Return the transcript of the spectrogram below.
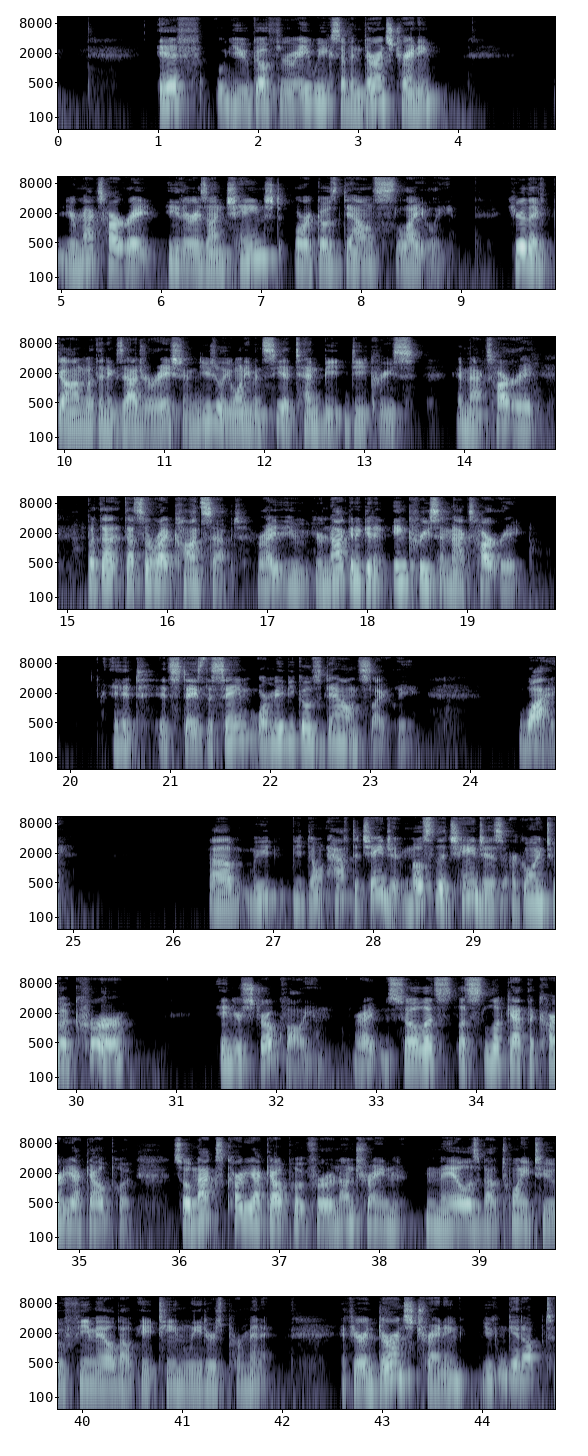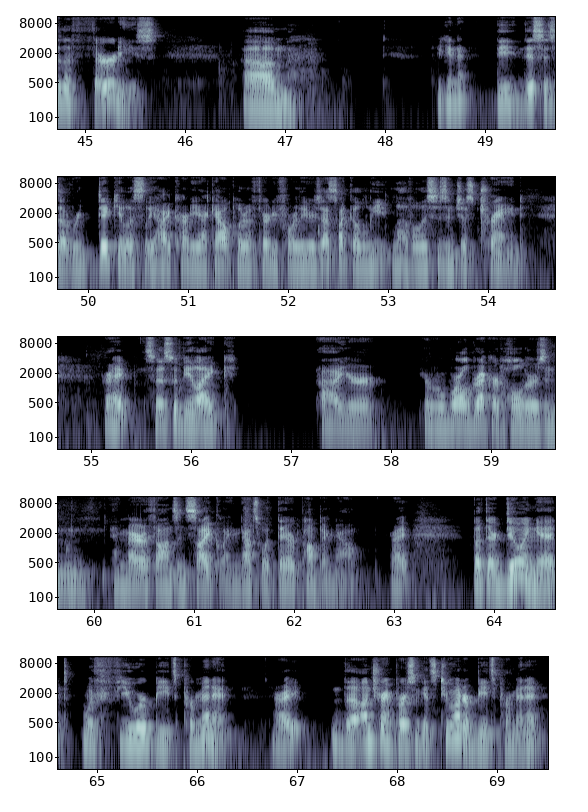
If you go through eight weeks of endurance training, your max heart rate either is unchanged or it goes down slightly. Here they've gone with an exaggeration. Usually you won't even see a 10 beat decrease in max heart rate but that that's the right concept, right? You you're not going to get an increase in max heart rate. It it stays the same or maybe goes down slightly. Why? Um, we you don't have to change it. Most of the changes are going to occur in your stroke volume, right? So let's let's look at the cardiac output. So max cardiac output for an untrained male is about 22, female about 18 liters per minute. If you're endurance training, you can get up to the 30s. Um, you can. The, this is a ridiculously high cardiac output of 34 liters. That's like elite level. This isn't just trained, right? So this would be like uh, your your world record holders in, in marathons and cycling. That's what they're pumping out, right? But they're doing it with fewer beats per minute, right? The untrained person gets 200 beats per minute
